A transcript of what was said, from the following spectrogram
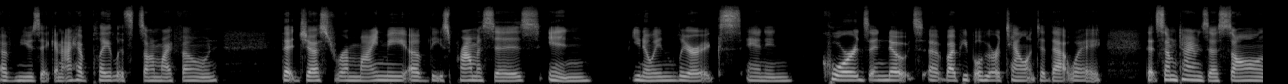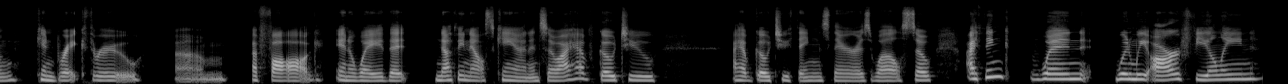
of mm. music. And I have playlists on my phone that just remind me of these promises in, you know, in lyrics and in chords and notes uh, by people who are talented that way. That sometimes a song can break through um, a fog in a way that nothing else can. And so I have go to I have go to things there as well. So I think when when we are feeling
